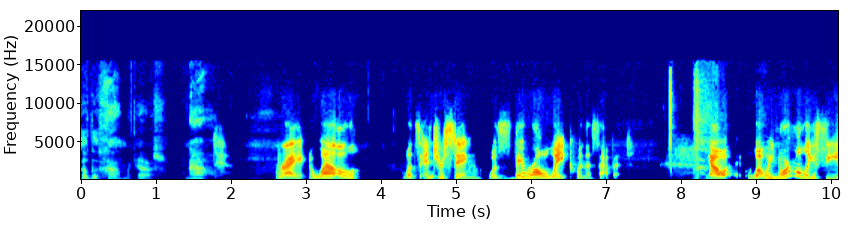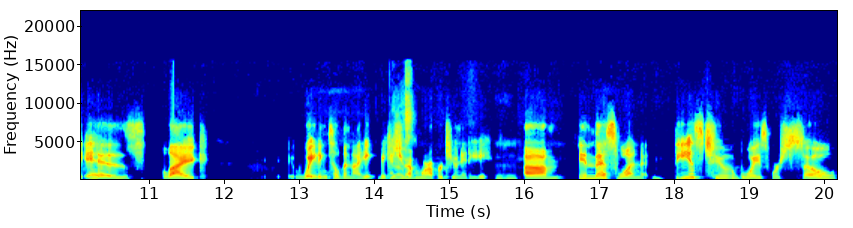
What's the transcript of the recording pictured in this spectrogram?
of the oh my gosh no Right. Well, what's interesting was they were all awake when this happened. Now, what we normally see is like waiting till the night because you have more opportunity. mm-hmm. um in this one these two boys were so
